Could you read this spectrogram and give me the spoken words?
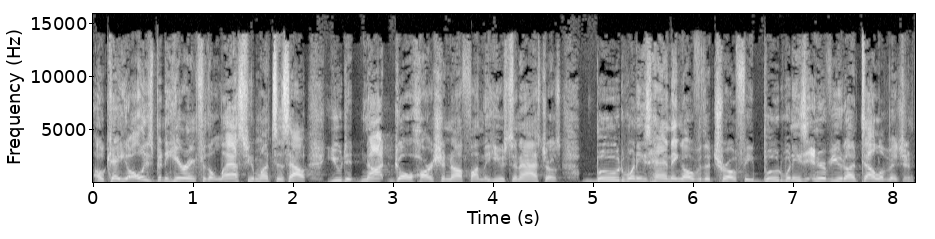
Okay, all he's been hearing for the last few months is how you did not go harsh enough on the Houston Astros. Booed when he's handing over the trophy, booed when he's interviewed on television.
